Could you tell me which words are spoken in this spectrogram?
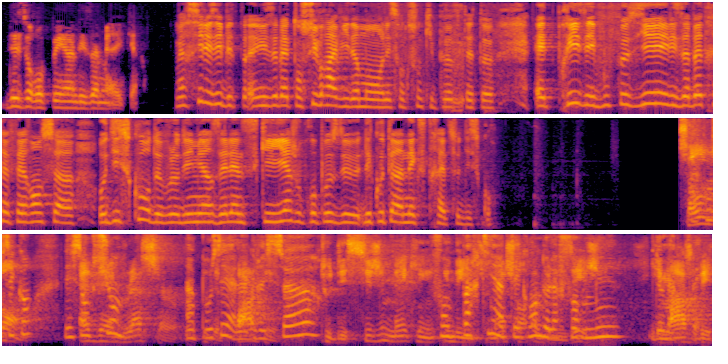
des Européens des Américains. Merci Elisabeth. On suivra évidemment les sanctions qui peuvent être, euh, être prises. Et vous faisiez, Elisabeth, référence euh, au discours de Volodymyr Zelensky hier. Je vous propose d'écouter un extrait de ce discours. Par conséquent, les sanctions imposées à l'agresseur font partie intégrante de la formule de la paix.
